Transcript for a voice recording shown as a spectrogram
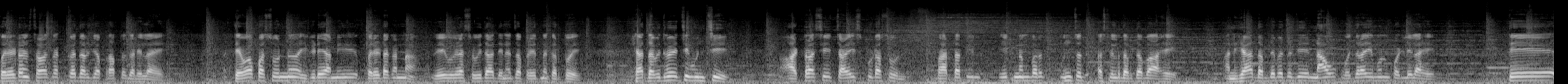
पर्यटन स्थळाचा क दर्जा प्राप्त झालेला आहे. तेव्हापासून इकडे आम्ही पर्यटकांना वेगवेगळ्या सुविधा देण्याचा प्रयत्न करतो आहे ह्या धबधब्याची उंची अठराशे चाळीस फूट असून भारतातील एक नंबर उंच असलेला धबधबा आहे. आणि ह्या धबधब्याचं जे नाव वज्राई म्हणून पडलेलं आहे ते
